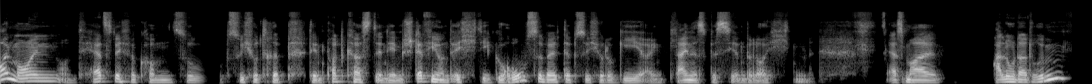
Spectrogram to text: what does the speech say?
Moin Moin und herzlich willkommen zu Psychotrip, dem Podcast, in dem Steffi und ich die große Welt der Psychologie ein kleines bisschen beleuchten. Erstmal Hallo da drüben.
